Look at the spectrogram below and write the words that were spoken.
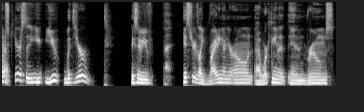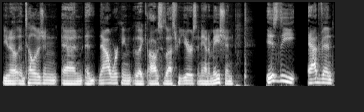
I was curious. You you with your like so you've history of like writing on your own, uh, working in in rooms, you know, in television, and and now working like obviously the last few years in animation. Is the advent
